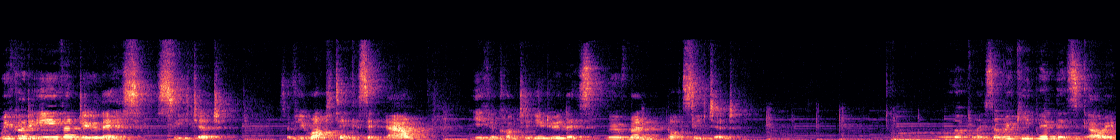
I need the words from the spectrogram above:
We could even do this seated. So if you want to take a sit down, you can continue doing this movement, but seated. Lovely, so we're keeping this going,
